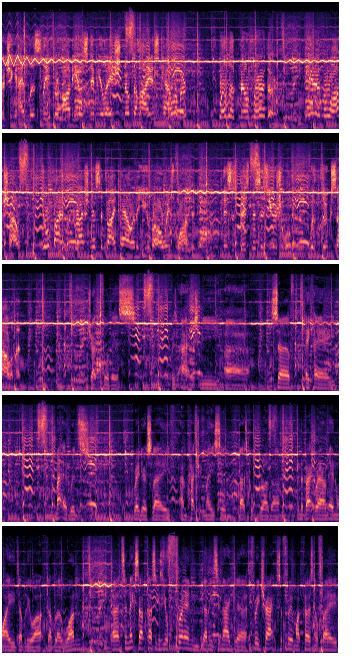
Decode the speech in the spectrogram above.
Searching endlessly for audio stimulation of the highest caliber? Well, look no further. Here in the wash house, you'll find the freshness and vitality you've always wanted. This is business as usual with Luke Solomon. The track before this was actually uh, served, aka Matt Edwards, Radio Slave, and Patrick Mason. That's called Brotha. In the background, NYEWR001. Uh, so next up, classic is your friend Danny Tenaglia. Three tracks, or three of my personal faves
